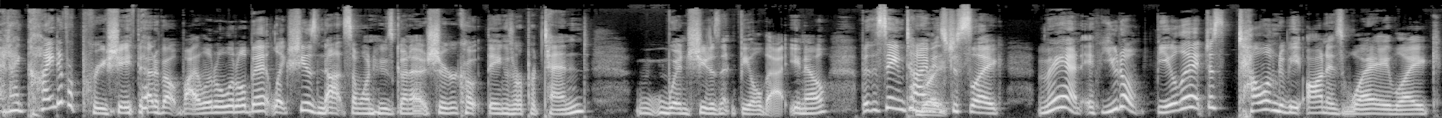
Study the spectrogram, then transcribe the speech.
and I kind of appreciate that about Violet a little bit. Like, she is not someone who's going to sugarcoat things or pretend when she doesn't feel that, you know? But at the same time, it's just like, man, if you don't feel it, just tell him to be on his way. Like,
